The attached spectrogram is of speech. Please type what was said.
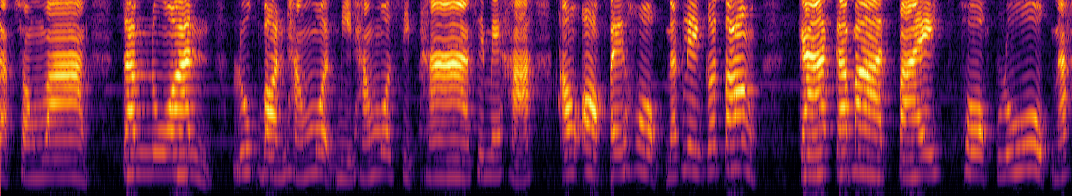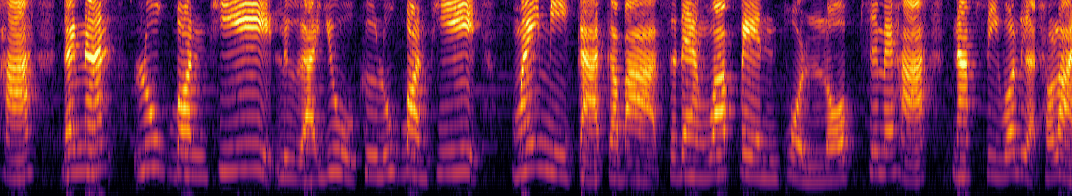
กับช่องว่างจำนวนลูกบอลทั้งหมดมีทั้งหมด 15 ใช่ไหมคะ เอาออกไป 6 นักเรียนก็ต้อง กากบาทไป 6 ลูกนะคะ ดังนั้นลูกบอลที่เหลืออยู่คือลูกบอลที่ไม่มีกากบาท แสดงว่าเป็นผลลบใช่ไหมคะ นับซิว่าเหลือเท่าไหร่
